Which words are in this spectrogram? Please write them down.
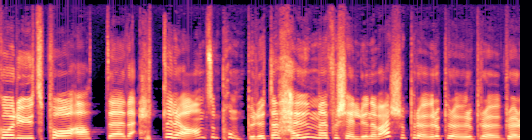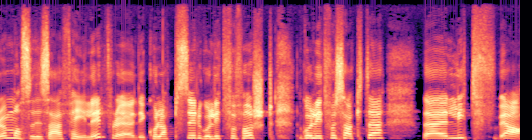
går ut på at eh, det er et eller annet som pumper ut en haug med forskjellige univers, og prøver og prøver. og prøver, prøver. Masse av disse her feiler, for de kollapser, det går litt for først, det går litt for sakte. det er litt, ja.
